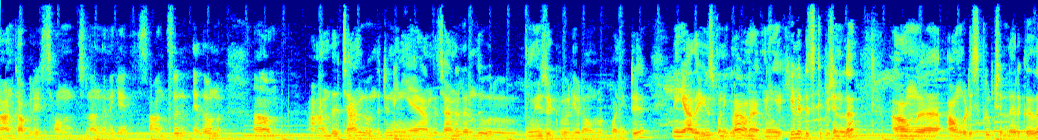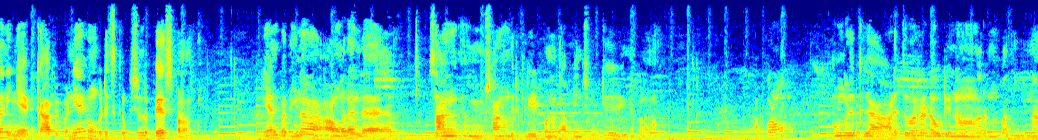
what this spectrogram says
நான் காப்பிரைட் சவுண்ட்ஸ் தான் நினைக்கிறேன். சாங்ஸுன்னு ஏதோ ஒன்று அந்த சேனல் வந்துட்டு நீங்கள் அந்த சேனல்லேருந்து ஒரு மியூசிக் வீடியோ டவுன்லோட் பண்ணிவிட்டு நீங்கள் அதை யூஸ் பண்ணிக்கலாம். ஆனால் நீங்கள் கீழே டிஸ்கிரிப்ஷனில் அவங்க அவங்க டிஸ்கிரிப்ஷனில் இருக்கிறத நீங்கள் காப்பி பண்ணி உங்கள் டிஸ்கிரிப்ஷனில் பேஸ்ட் பண்ணணும். ஏன்னு பார்த்தீங்கன்னா அவங்க தான் இந்த சாங் சாங் வந்துட்டு க்ரியேட் பண்ணது அப்படின்னு சொல்லிட்டு இது பண்ணணும். அப்புறம் உங்களுக்கு அடுத்து வர டவுட் என்ன வரும்னு பார்த்தீங்கன்னா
